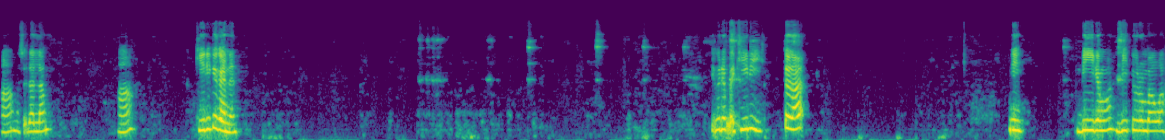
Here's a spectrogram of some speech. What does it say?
Ha, masuk dalam. Ha. Kiri ke kanan? Cikgu dapat kiri. Betul tak? Ni. B dia mah. B turun bawah.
